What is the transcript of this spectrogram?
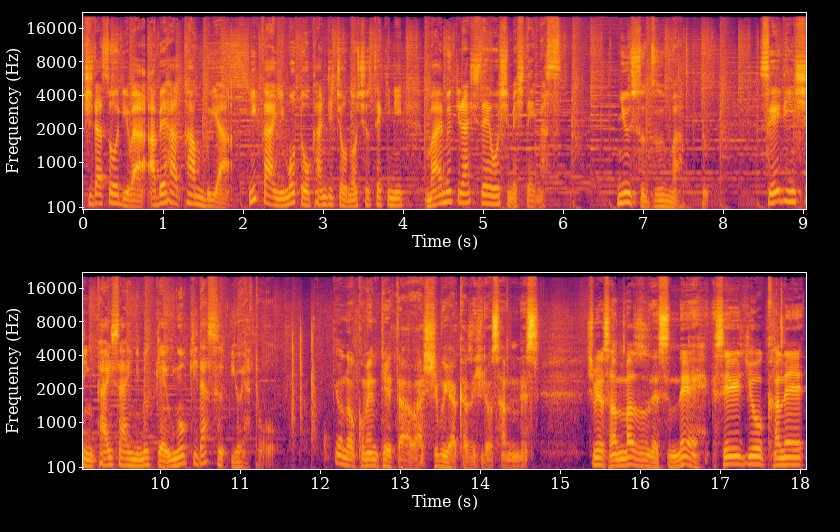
岸田総理は安倍派幹部や二階元幹事長の出席に前向きな姿勢を示しています。ニュースズームアップ。政倫審開催に向け動き出す与野党。今日のコメンテーターは渋谷和弘さんです。渋谷さん、まずですね、政治を金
